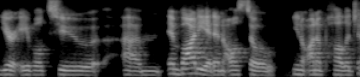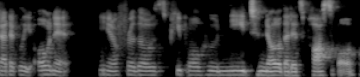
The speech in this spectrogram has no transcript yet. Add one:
you're able to um, embody it and also, you know, unapologetically own it. You know, for those people who need to know that it's possible.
